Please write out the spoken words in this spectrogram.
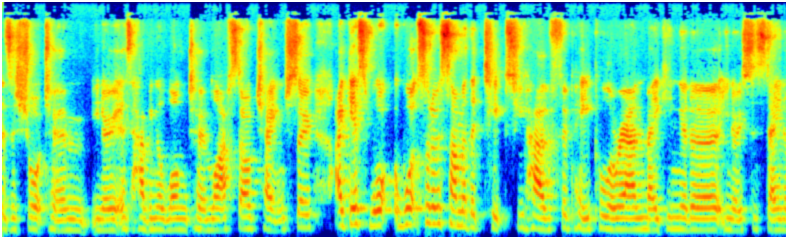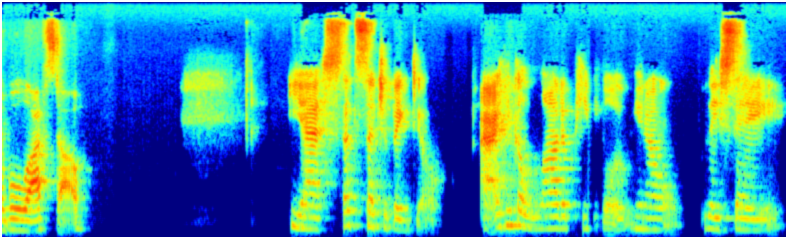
as a short term, you know, as having a long term lifestyle change. So, I guess what what sort of some of the tips you have for people around making it a you know sustainable lifestyle? Yes, that's such a big deal. I think a lot of people, you know, they say,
